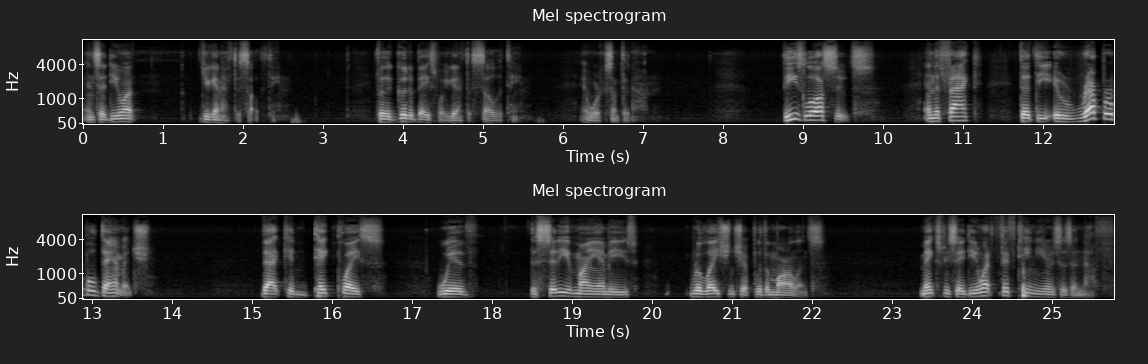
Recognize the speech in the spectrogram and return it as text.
and said, Do you want, you're going to have to sell the team. For the good of baseball, you're going to have to sell the team and work something out. These lawsuits and the fact that the irreparable damage that can take place with the city of Miami's relationship with the Marlins makes me say, do you know what? 15 years is enough.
